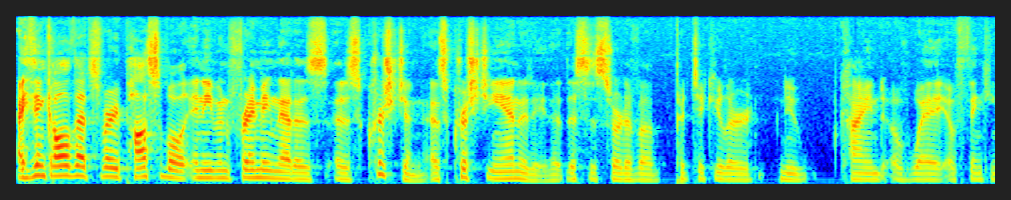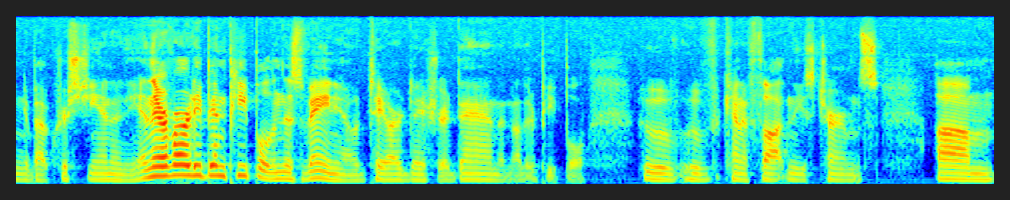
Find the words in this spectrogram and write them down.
I think all that's very possible, and even framing that as as Christian, as Christianity, that this is sort of a particular new kind of way of thinking about Christianity. And there have already been people in this vein, you know, Teilhard de Chardin and other people who who've kind of thought in these terms. Um,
